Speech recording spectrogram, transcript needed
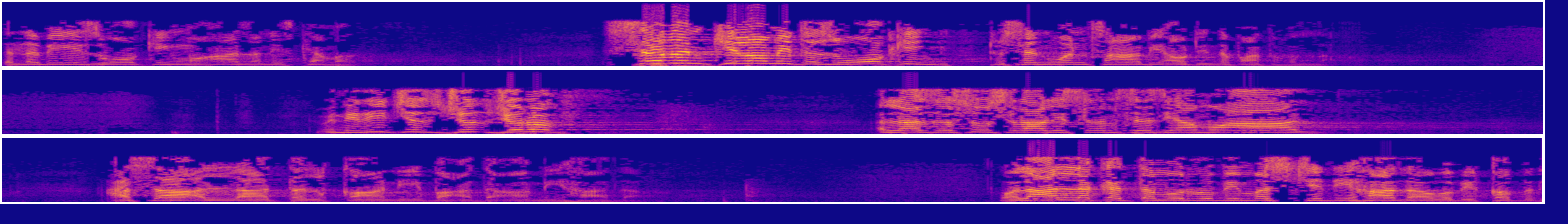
The Nabi is walking Muaz on his camel. Seven kilometers walking to send one Sahabi out in the path of Allah. When he reaches Juruf, Allah's Rasul says, Ya Mu'adh, Asa Allah talqani ba'da ami hada. وَلَعَلَّكَ تَمُرُّ بِمَسْجِدِ هَذَا وَبِقَبْرِ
